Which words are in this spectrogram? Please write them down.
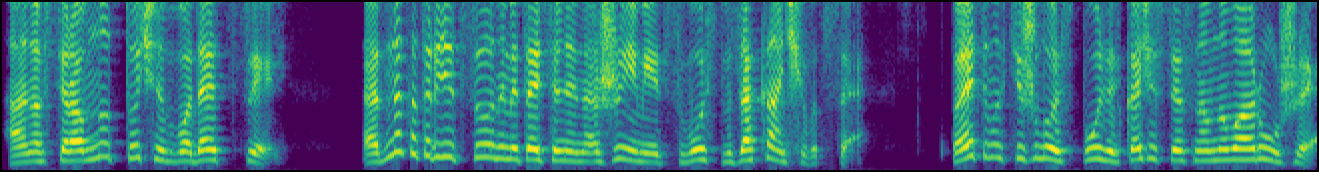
Оно все равно точно попадает в цель. Однако традиционные метательные ножи имеют свойство заканчиваться, поэтому их тяжело использовать в качестве основного оружия.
